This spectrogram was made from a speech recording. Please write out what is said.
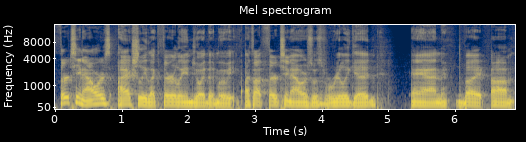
13 hours. I actually like thoroughly enjoyed that movie. I thought 13 hours was really good, and but um.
